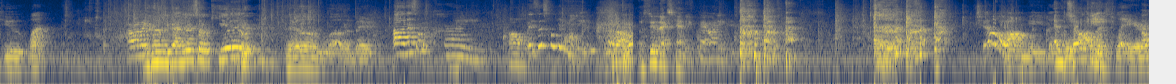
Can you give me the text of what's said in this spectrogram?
two, one. Oh, like, the guys are so cute. They're little koala bears. oh, this one's crying. Oh. Is this holding you? Let's do the next candy. Wait, I want to eat this. Chill. Tommy, the And koala Chucky. slayer.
